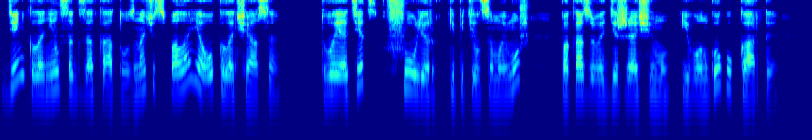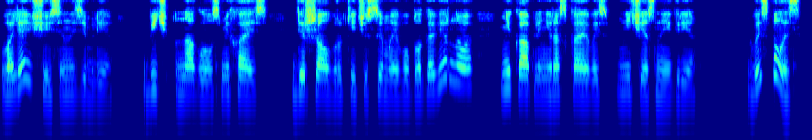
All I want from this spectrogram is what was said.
День клонился к закату, значит, спала я около часа. «Твой отец — шулер», — кипятился мой муж, показывая держащему Ивон Гогу карты, валяющиеся на земле. Бич, нагло усмехаясь, держал в руке часы моего благоверного, ни капли не раскаиваясь в нечестной игре. «Выспалась?»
